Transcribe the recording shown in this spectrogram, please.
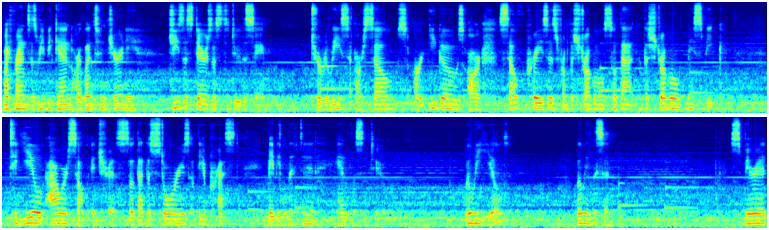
My friends, as we begin our Lenten journey, Jesus dares us to do the same. To release ourselves, our egos, our self praises from the struggle so that the struggle may speak. To yield our self interest so that the stories of the oppressed may be lifted and listened to. Will we yield? Will we listen? Spirit,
